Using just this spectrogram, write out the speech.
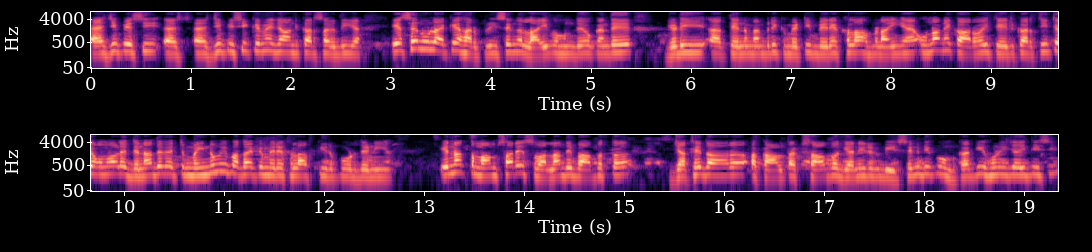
ਐਸਜੀਪੀਸੀ ਐਸਜੀਪੀਸੀ ਕਿਵੇਂ ਜਾਂਚ ਕਰ ਸਕਦੀ ਹੈ ਇਸੇ ਨੂੰ ਲੈ ਕੇ ਹਰਪ੍ਰੀਤ ਸਿੰਘ ਲਾਈਵ ਹੁੰਦੇ ਉਹ ਕਹਿੰਦੇ ਜਿਹੜੀ ਅ, ਤਿੰਨ ਮੈਂਬਰੀ ਕਮੇਟੀ ਮੇਰੇ ਖਿਲਾਫ ਬਣਾਈ ਹੈ ਉਹਨਾਂ ਨੇ ਕਾਰਵਾਈ ਤੇਜ਼ ਕਰਤੀ ਤੇ ਆਉਣ ਵਾਲੇ ਦਿਨਾਂ ਦੇ ਵਿੱਚ ਮੈਨੂੰ ਵੀ ਪਤਾ ਹੈ ਕਿ ਮੇਰੇ ਖਿਲਾਫ ਕੀ ਰਿਪੋਰਟ ਦੇਣੀ ਹੈ ਇਹਨਾਂ तमाम ਸਾਰੇ ਸਵਾਲਾਂ ਦੇ ਬਾਬਤ ਜਥੇਦਾਰ ਅਕਾਲ ਤਖਤ ਸਾਹਿਬ ਗਿਆਨੀ ਰਘਬੀਰ ਸਿੰਘ ਦੀ ਭੂਮਿਕਾ ਕੀ ਹੋਣੀ ਚਾਹੀਦੀ ਸੀ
